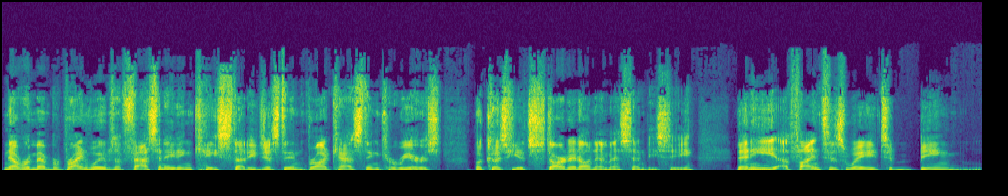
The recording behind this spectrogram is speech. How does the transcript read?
Now, remember, Brian Williams, a fascinating case study just in broadcasting careers because he had started on MSNBC. Then he uh, finds his way to being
